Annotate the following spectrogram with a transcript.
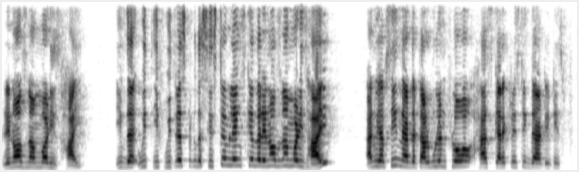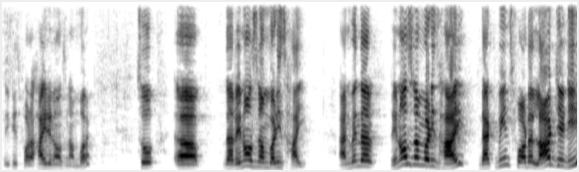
Reynolds number is high. If the with if with respect to the system length scale the Reynolds number is high and we have seen that the turbulent flow has characteristic that it is it is for a high Reynolds number. So, uh, the Reynolds number is high and when the Reynolds number is high that means for the large eddy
